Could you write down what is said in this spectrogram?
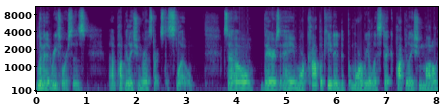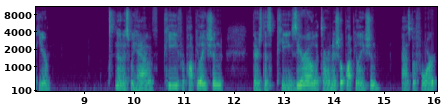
limited resources, uh, population growth starts to slow. So there's a more complicated but more realistic population model here. Notice we have P for population. There's this P0, that's our initial population, as before.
